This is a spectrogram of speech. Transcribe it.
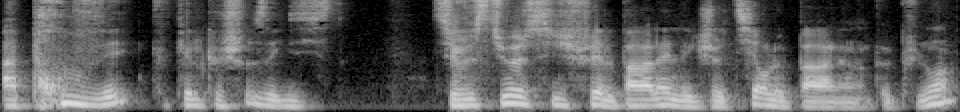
à prouver que quelque chose existe. Si, si je fais le parallèle et que je tire le parallèle un peu plus loin,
